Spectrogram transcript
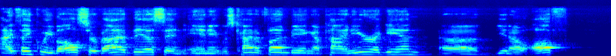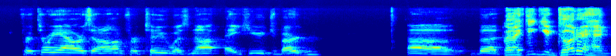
I think we've all survived this, and, and it was kind of fun being a pioneer again. Uh, you know, off for three hours and on for two was not a huge burden. Uh, but but I think your daughter had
